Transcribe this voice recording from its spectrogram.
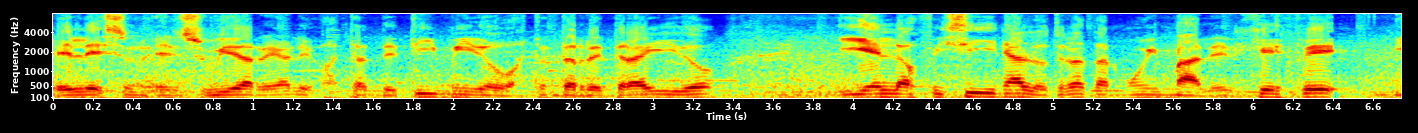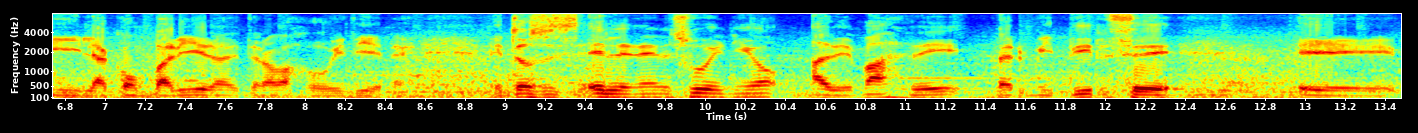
Él es, en su vida real es bastante tímido, bastante retraído, y en la oficina lo tratan muy mal, el jefe y la compañera de trabajo que tiene. Entonces él en el sueño, además de permitirse eh,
